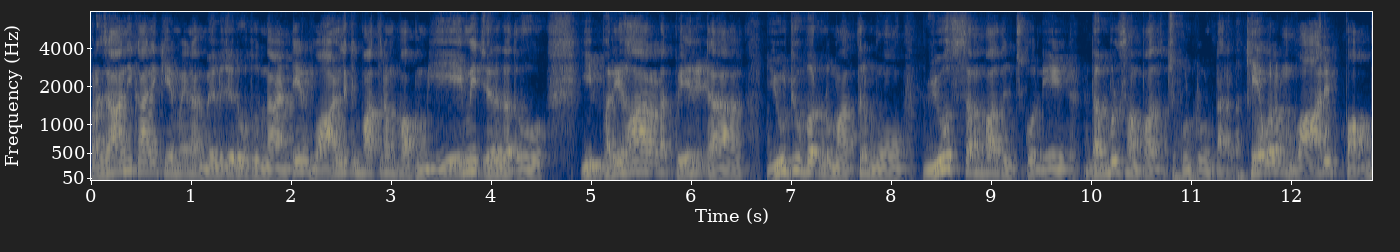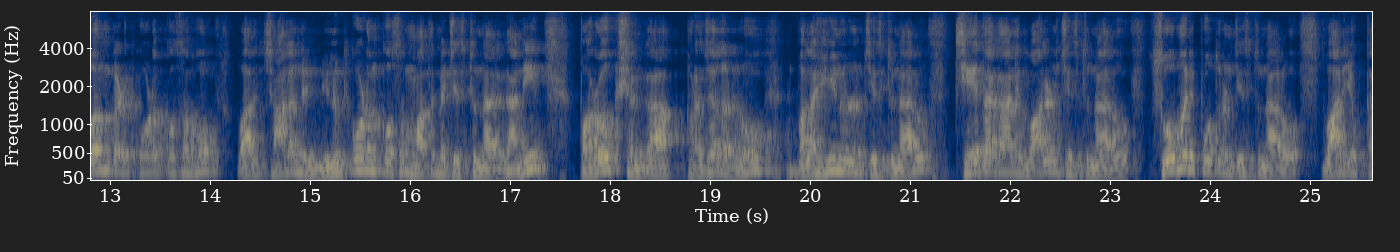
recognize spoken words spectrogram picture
ప్రజానికానికి ఏమైనా మేలు జరుగుతుందా అంటే వాళ్ళకి మాత్రం పాపం ఏమీ జరగదు. ఈ పరిహారాల పేరిట యూట్యూబర్లు మాత్రము వ్యూస్ సంపాదించుకొని డబ్బులు సంపాదించుకుంటూ ఉంటారు. కేవలం వారి పబ్బం గడుపుకోవడం కోసము వారి ఛానల్ని నిలుపుకోవడం కోసం మాత్రమే చేస్తున్నారు. కానీ పరోక్షంగా ప్రజలను బలహీనులను చేస్తున్నారు. చేతగాని వాళ్ళను చేస్తున్నారు. సోమరిపోతులను చేస్తున్నారు. వారి యొక్క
